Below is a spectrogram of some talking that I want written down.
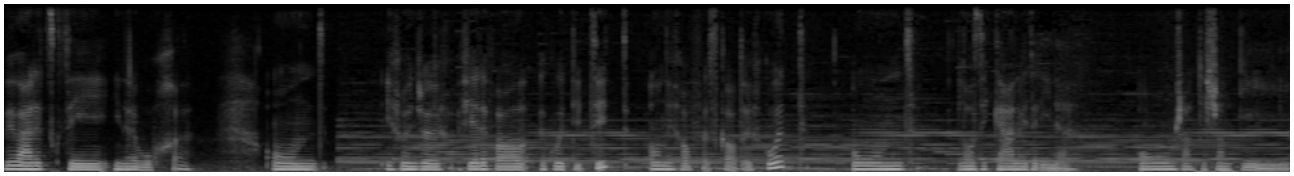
Wir werden es sehen in einer Woche. Und ich wünsche euch auf jeden Fall eine gute Zeit und ich hoffe, es geht euch gut. Und lasst gerne wieder rein. Om Shanti Shanti.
